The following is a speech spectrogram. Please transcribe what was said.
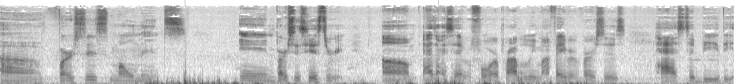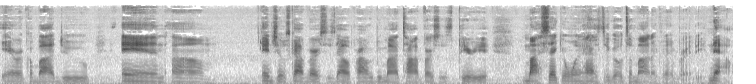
uh, versus moments in versus history. Um, as I said before, probably my favorite verses has to be the Erykah Badu and um, and Jill Scott verses. That would probably be my top verses. Period. My second one has to go to Monica and Brandy. Now,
